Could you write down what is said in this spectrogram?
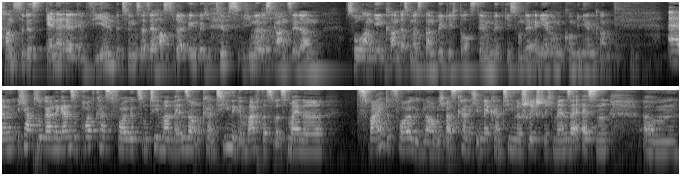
Kannst du das generell empfehlen, beziehungsweise hast du da irgendwelche Tipps, wie man das Ganze dann so angehen kann, dass man es dann wirklich trotzdem mit gesunder Ernährung kombinieren kann? Ähm, ich habe sogar eine ganze Podcast-Folge zum Thema Mensa und Kantine gemacht. Das ist meine zweite Folge, glaube ich. Was kann ich in der Kantine, Schrägstrich Mensa essen? Ähm,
